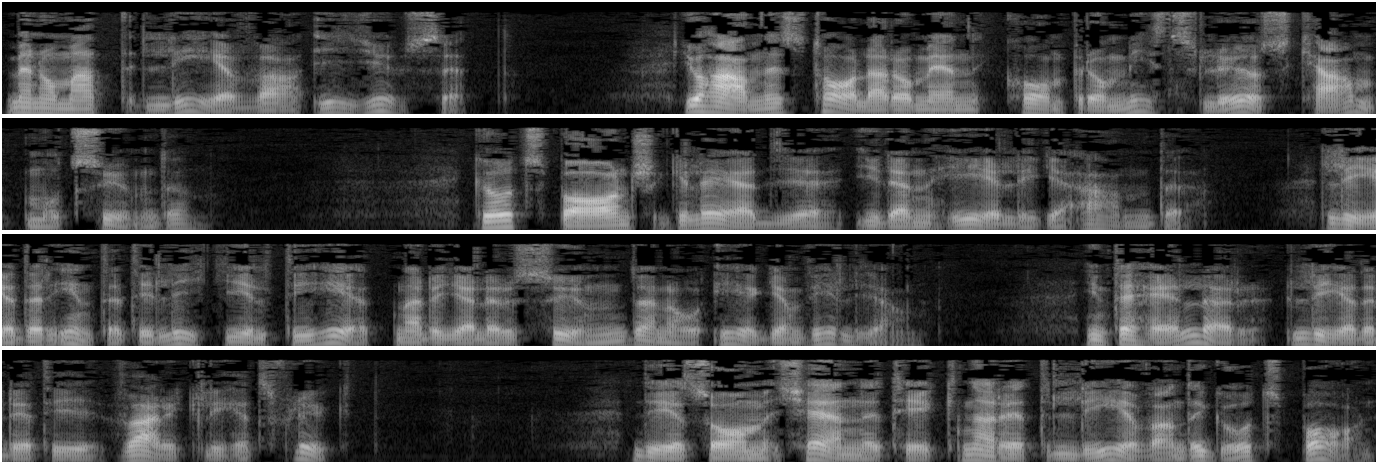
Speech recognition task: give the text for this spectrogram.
men om att leva i ljuset. Johannes talar om en kompromisslös kamp mot synden. Guds barns glädje i den helige Ande leder inte till likgiltighet när det gäller synden och egenviljan. Inte heller leder det till verklighetsflykt. Det som kännetecknar ett levande Guds barn,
